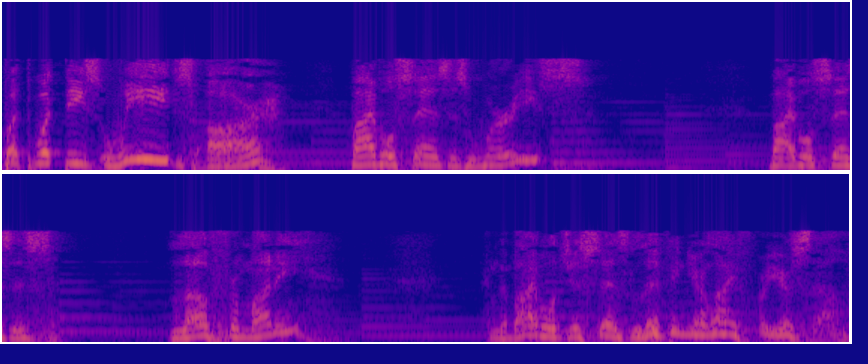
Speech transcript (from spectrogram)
But what these weeds are, Bible says is worries. Bible says is love for money. And the Bible just says living your life for yourself.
